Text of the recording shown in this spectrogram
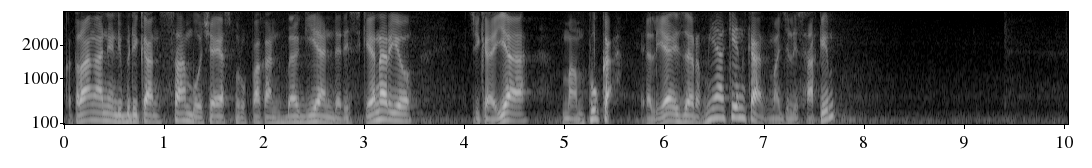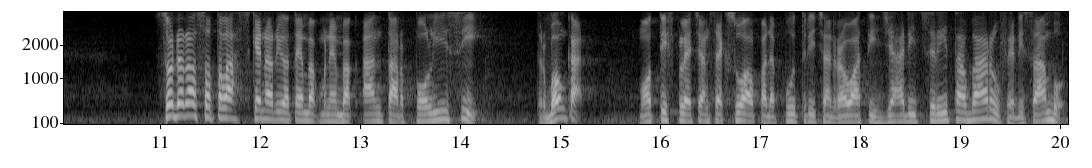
keterangan yang diberikan Sambo CS merupakan bagian dari skenario? Jika iya, mampukah Eliezer meyakinkan majelis hakim? Saudara, setelah skenario tembak-menembak antar polisi terbongkar, motif pelecehan seksual pada Putri Chandrawati jadi cerita baru Ferdi Sambo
